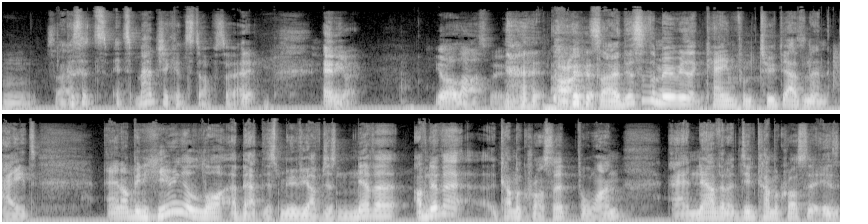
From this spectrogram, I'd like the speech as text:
So, because it's it's magic and stuff. So any- anyway, your last movie. all right. So this is a movie that came from 2008, and I've been hearing a lot about this movie. I've just never, I've never come across it for one, and now that I did come across it, is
